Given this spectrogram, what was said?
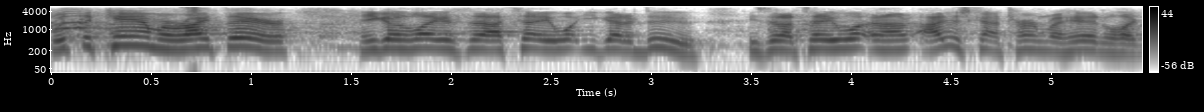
with the camera right there. And he goes like I said, I tell you what you got to do. He said, I tell you what. And I, I just kind of turned my head like,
